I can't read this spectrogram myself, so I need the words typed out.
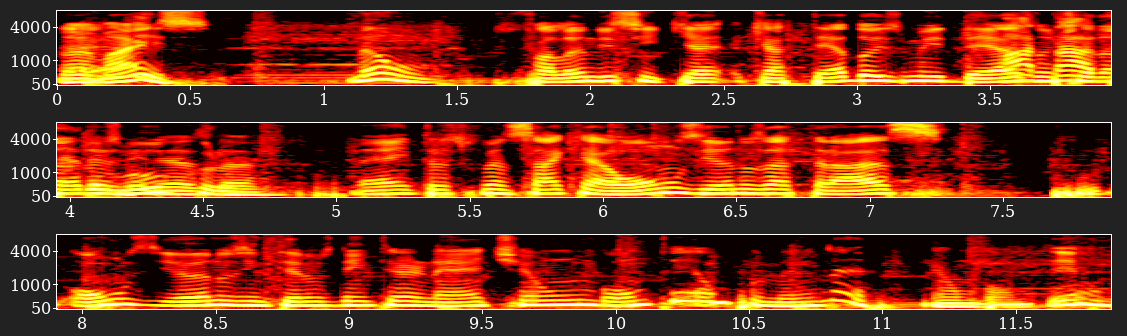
Não é, É. mais? Não, falando isso, que, que até 2010 Ah, não tá, tinha dado 2010, lucro. tá. né? Então, se pensar que há 11 anos atrás, 11 anos em termos de internet é um bom tempo, né? É, um bom tempo.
